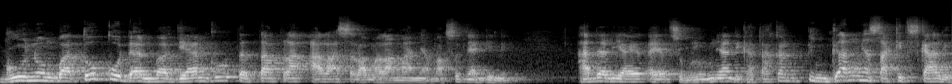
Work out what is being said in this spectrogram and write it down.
gunung batuku dan bagianku tetaplah Allah selama-lamanya. Maksudnya gini, ada di ayat-ayat sebelumnya dikatakan pinggangnya sakit sekali.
